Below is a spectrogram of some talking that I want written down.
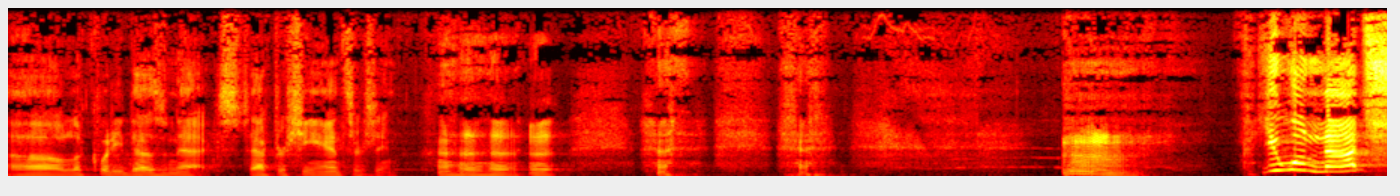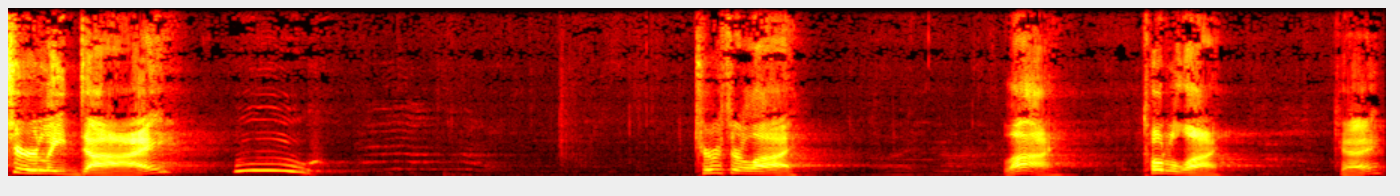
Oh, look what he does next after she answers him. you will not surely die. Woo. Truth or lie? Lie. Total lie. Okay?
